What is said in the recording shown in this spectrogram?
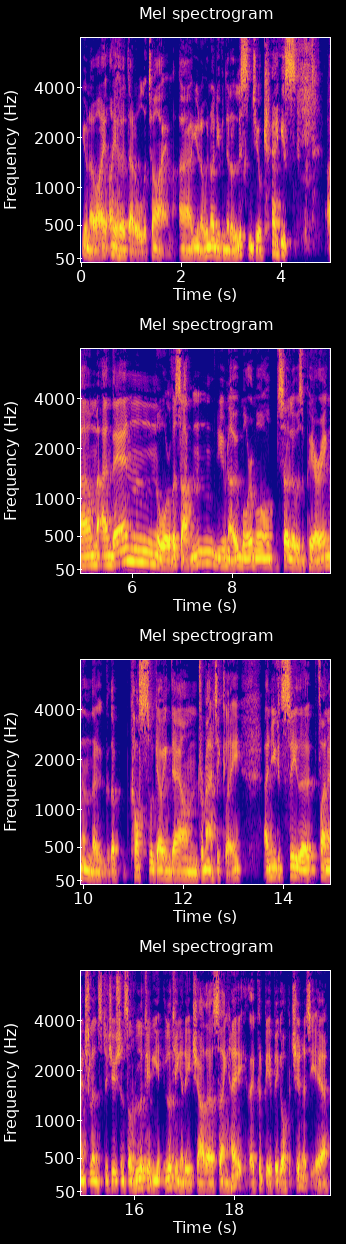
You know, I, I heard that all the time. Uh, you know, we're not even going to listen to your case. Um, and then all of a sudden, you know, more and more solar was appearing and the, the costs were going down dramatically. And you could see the financial institutions sort of looking, looking at each other saying, Hey, there could be a big opportunity here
